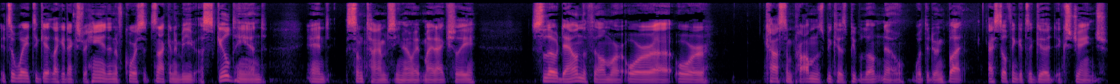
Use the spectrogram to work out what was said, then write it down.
it's a way to get like an extra hand. And of course it's not going to be a skilled hand and sometimes you know it might actually slow down the film or or uh, or cause some problems because people don't know what they're doing but i still think it's a good exchange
